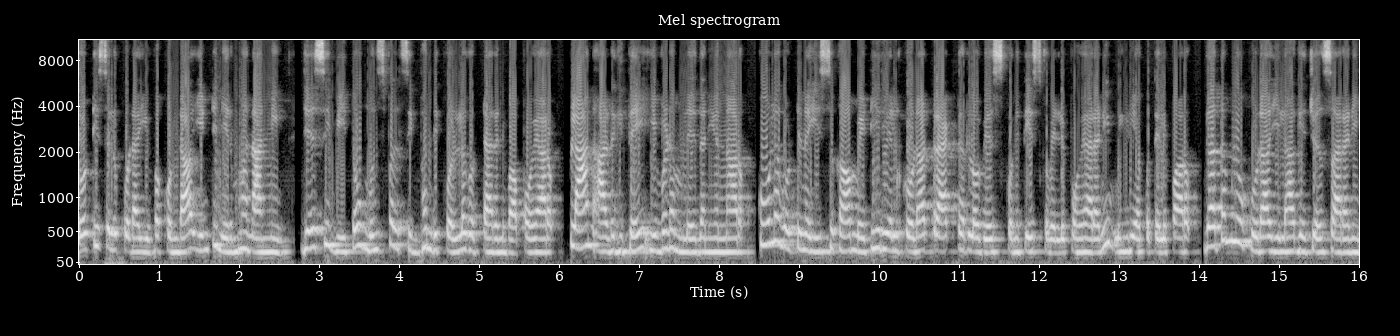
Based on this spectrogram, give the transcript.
నోటీసులు కూడా ఇవ్వకుండా ఇంటి నిర్మాణాన్ని జేసీబీతో మున్సిపల్ సిబ్బంది కొల్లగొట్టారు. చేశారని వాపోయారు ప్లాన్ అడిగితే ఇవ్వడం లేదని అన్నారు. కూలగొట్టిన ఇసుక మెటీరియల్ కూడా ట్రాక్టర్లో వేసుకుని తీసుకువెళ్ళిపోయారని మీడియాకు తెలిపారు. గతంలో కూడా ఇలాగే చేశారని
